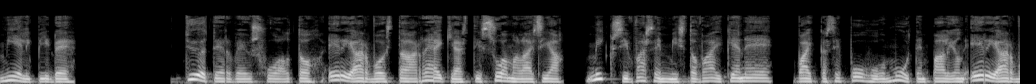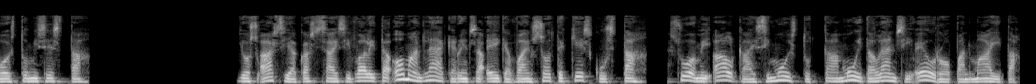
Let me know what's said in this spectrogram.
Mielipide. Työterveyshuolto eriarvoistaa räikeästi suomalaisia, miksi vasemmisto vaikenee, vaikka se puhuu muuten paljon eriarvoistumisesta. Jos asiakas saisi valita oman lääkärinsä eikä vain sote-keskusta, Suomi alkaisi muistuttaa muita Länsi-Euroopan maita.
